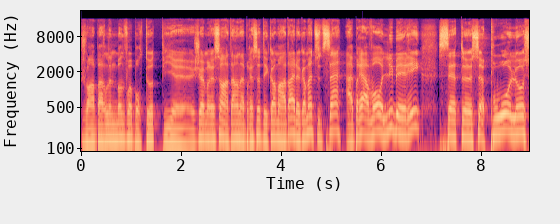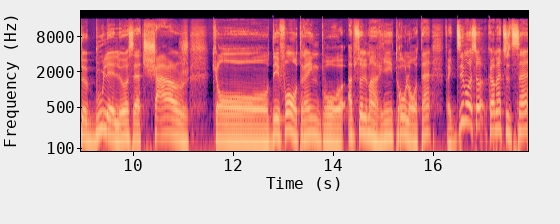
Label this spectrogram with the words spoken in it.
Je vais en parler une bonne fois pour toutes. Puis euh, j'aimerais ça entendre après ça tes commentaires de comment tu te sens après avoir libéré cette, euh, ce poids-là, ce boulet-là, cette charge qu'on des fois on traîne pour absolument rien trop longtemps. Fait que dis-moi ça, comment tu te sens?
